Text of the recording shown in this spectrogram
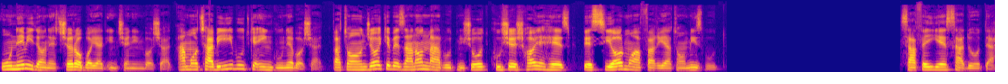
او نمی‌دانست چرا باید این چنین باشد. اما طبیعی بود که این گونه باشد و تا آنجا که به زنان مربوط می‌شد کوشش های حزب بسیار موفقیت آمیز بود. صفحه 110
